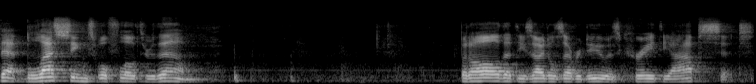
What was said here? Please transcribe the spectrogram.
that blessings will flow through them. But all that these idols ever do is create the opposite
